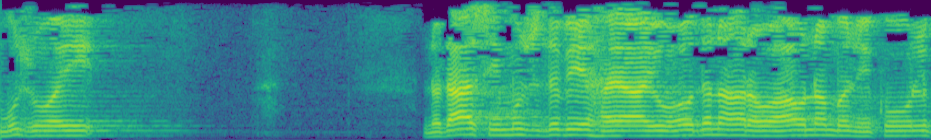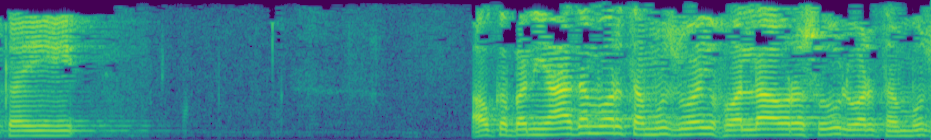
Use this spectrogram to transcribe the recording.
مزوي نو داسې مزد به حیا یو د ناروا او نم نکول کئ او که بنی آدم ورته مزوي خو الله او رسول ورته مز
